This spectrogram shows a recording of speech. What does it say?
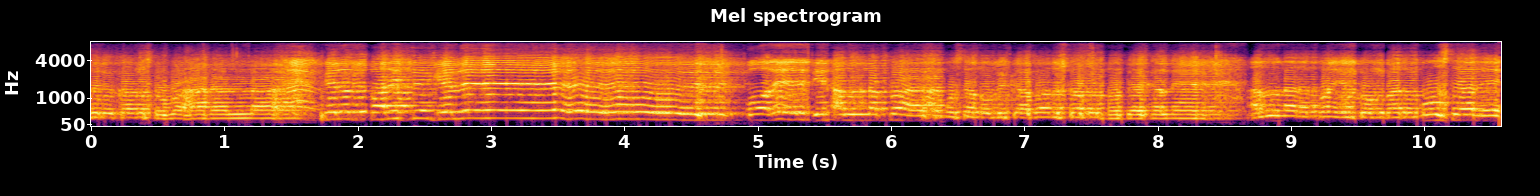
যেরকম সুবহান আল্লাহ ফেরত বাড়িতে গেলে পরের দিন আল্লাহ পাক মুসা নবীকে আবার স্বপ্ন দেখালেন। আল্লাহর পয়গম্বর মুসা রে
